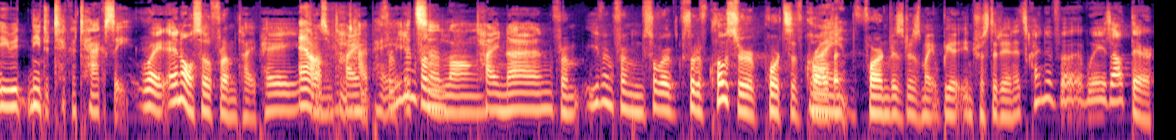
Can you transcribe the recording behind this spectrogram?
you would need to take a taxi. right, and also from Taipei, And also from Taipei. from even It's a from long- Tainan, from even from sort of sort of closer ports of call Right. that foreign visitors might be interested in. It's kind of a ways out there.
